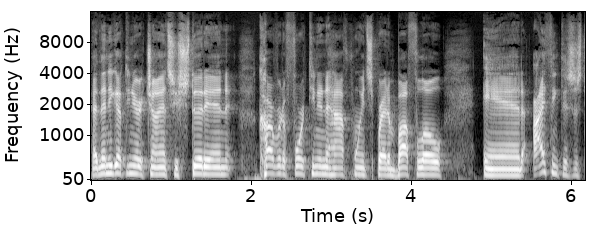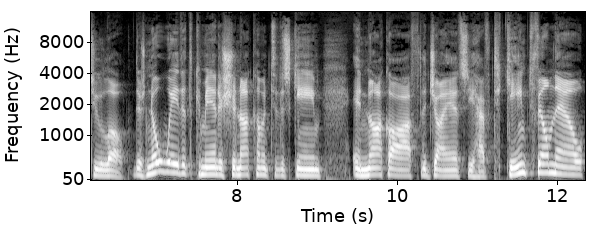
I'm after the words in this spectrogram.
And then you got the New York Giants who stood in, covered a 14 and a half point spread in Buffalo and I think this is too low. There's no way that the Commanders should not come into this game and knock off the Giants. You have game film now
